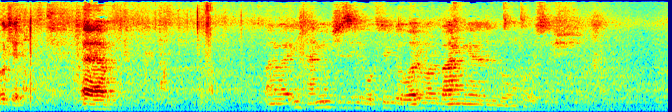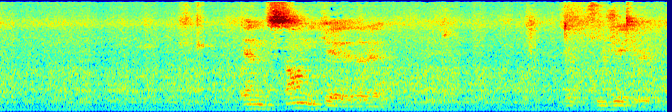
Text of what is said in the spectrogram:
اوکی. بنابراین همین چیزی که گفتیم دوباره ما رو برمیگرده به اون پرسش انسانی که داره سوژه‌ای که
